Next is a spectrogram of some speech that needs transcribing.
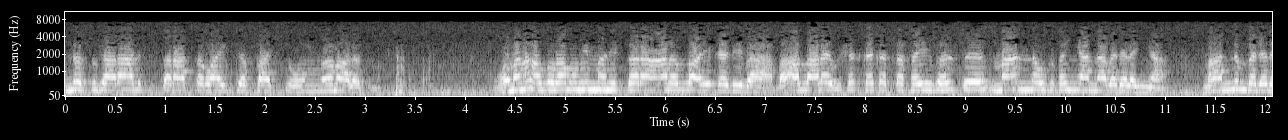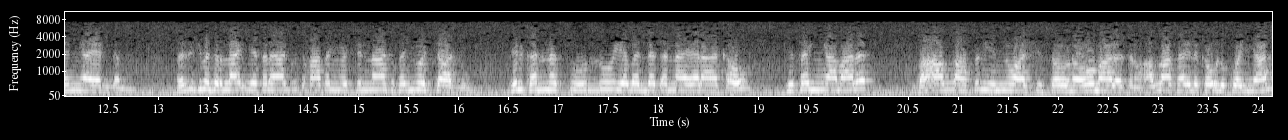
እነሱ ጋር ልትጠራጠሩ አይገባችሁም ማለት ነው። ومن أظلم ممن افترى على الله كذبا በአላህ ላይ ውሸት ከቀጠፈ ይበልጥ ማን ነው ግፈኛና በደለኛ? ማንም በደለኛ የለም። በዚች ምድር ላይ የተለያዩ ጥፋተኞችና ግፈኞች አሉ። ግን ከነሱ ሁሉ የበለጠና የላቀው ግፈኛ ማለት በአላህ ስም የሚዋሽ ሰው ነው ማለት ነው። አላህ ሳይልከው ልኮኛል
